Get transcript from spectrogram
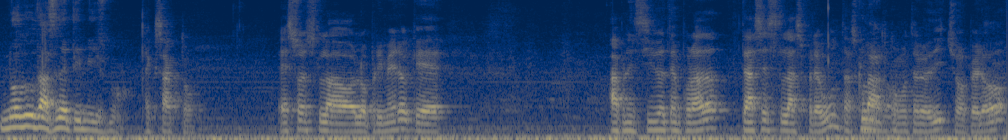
no dudas de ti mismo. Exacto. Eso es lo, lo primero que a principio de temporada te haces las preguntas, como, Claro. como te lo he dicho, pero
